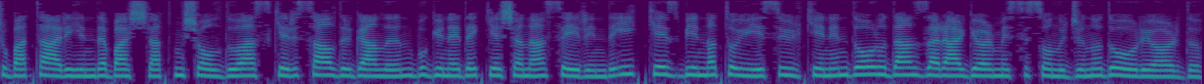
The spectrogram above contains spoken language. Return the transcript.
Şubat tarihinde başlatmış olduğu askeri saldırganlığın bugüne dek yaşanan seyrinde ilk kez bir NATO üyesi ülkenin doğrudan zarar görmesi sonucunu doğuruyordu.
